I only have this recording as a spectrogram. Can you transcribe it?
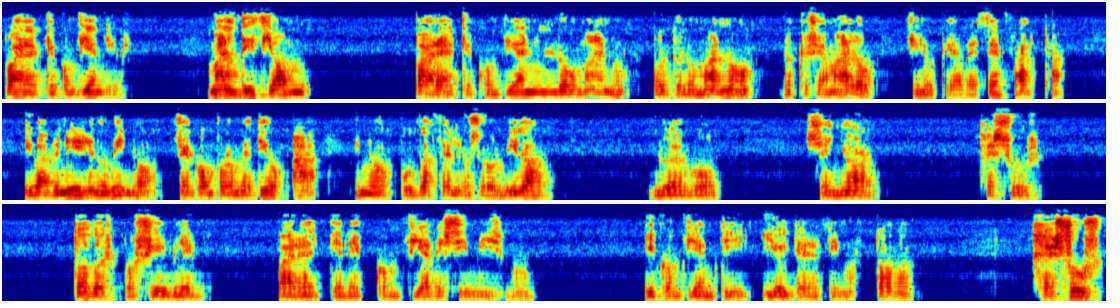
para el que confía en Dios, maldición para el que confía en lo humano, porque lo humano no es que sea malo, sino que a veces falta. Iba a venir y no vino, se comprometió, ah, y no pudo hacerlo, se olvidó. Luego, Señor Jesús, todo es posible para el que desconfía de sí mismo y confía en ti. Y hoy te decimos todo. Jesús,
